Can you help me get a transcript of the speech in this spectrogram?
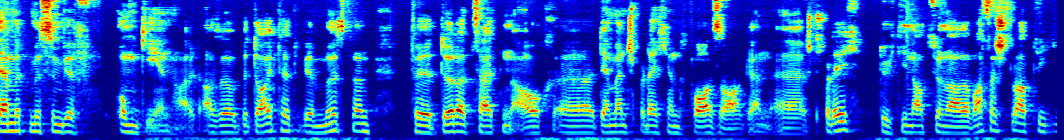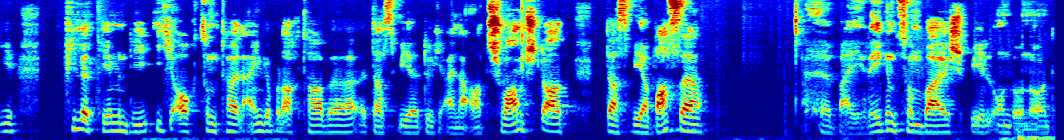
damit müssen wir umgehen halt. Also bedeutet, wir müssen für Dürrezeiten auch äh, dementsprechend vorsorgen. Äh, sprich, durch die nationale Wasserstrategie viele Themen, die ich auch zum Teil eingebracht habe, dass wir durch eine Art Schwarmstaat, dass wir Wasser bei Regen zum Beispiel und und und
